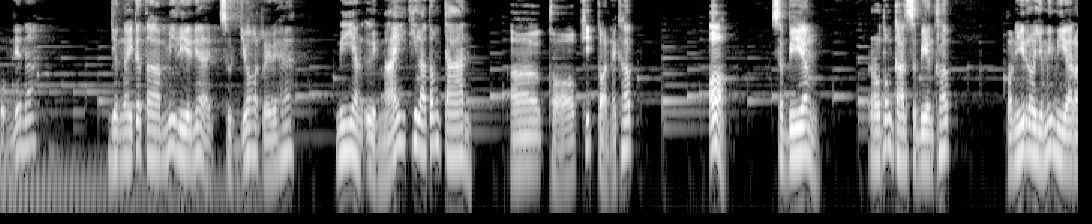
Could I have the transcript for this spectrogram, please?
ผมเนี่ยนะ ยังไงก็ตามมิเลียเนี่ยสุดยอดเลยนะฮะ มีอย่างอื่นไหมที่เราต้องการ เอ่อขอคิดก่อนนะครับอ้อสเสบียง เราต้องการสเสบียงครับ ตอนนี้เรายังไม่มีอะไร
